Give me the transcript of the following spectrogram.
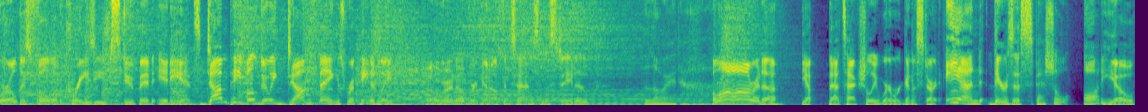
world is full of crazy, stupid idiots. Dumb people doing dumb things repeatedly over and over again, oftentimes in the state of Florida. Florida. Yep, that's actually where we're going to start. And there's a special audio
